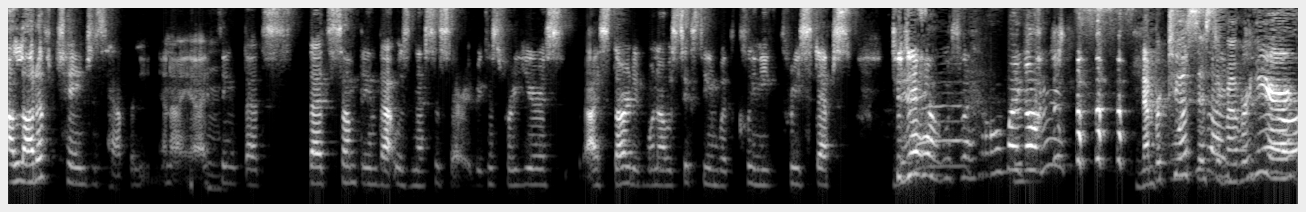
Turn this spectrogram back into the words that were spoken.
a lot of change is happening and i i mm-hmm. think that's that's something that was necessary because for years I started when I was 16 with Clinique three steps. Today yeah. I was like, oh my gosh. Number two system over here.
